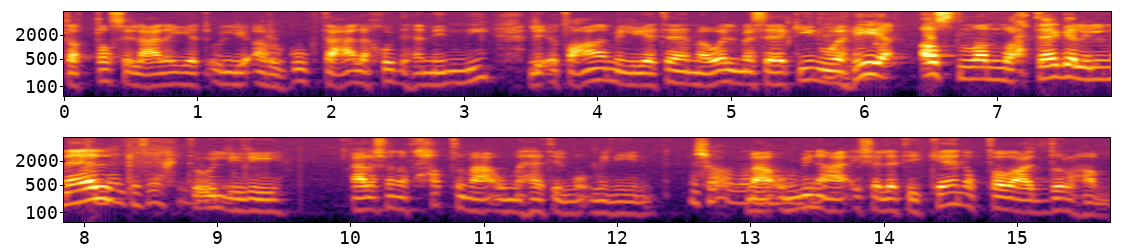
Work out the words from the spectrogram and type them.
تتصل عليا تقول لي أرجوك تعالى خدها مني لإطعام اليتامى والمساكين وهي أصلا محتاجة للمال. تقول لي ليه؟ علشان أتحط مع أمهات المؤمنين. ما شاء الله. مع اللهم أمنا عائشة التي كانت تضع الدرهم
